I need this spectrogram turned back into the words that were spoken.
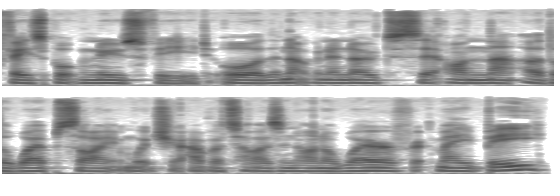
Facebook news feed, or they're not going to notice it on that other website in which you're advertising on, or wherever it may be.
